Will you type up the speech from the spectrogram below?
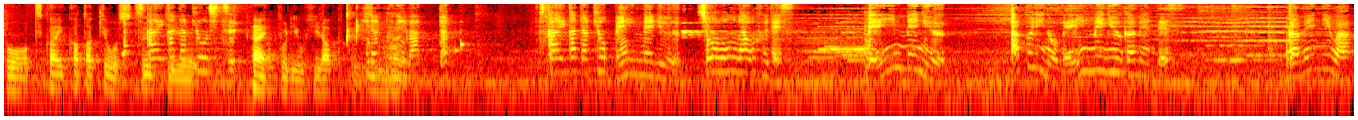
と、使い方教室っていうアプリを開くとですね、はい、使い方教メインメニュー。消音はオフです。メインメニュー。アプリのメインメニュー画面です画面には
